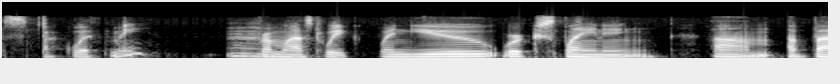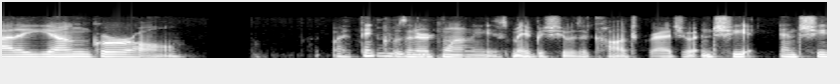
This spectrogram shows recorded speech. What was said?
stuck with me mm. from last week when you were explaining um, about a young girl. I think mm-hmm. was in her 20s. Mm-hmm. Maybe she was a college graduate, and she and she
